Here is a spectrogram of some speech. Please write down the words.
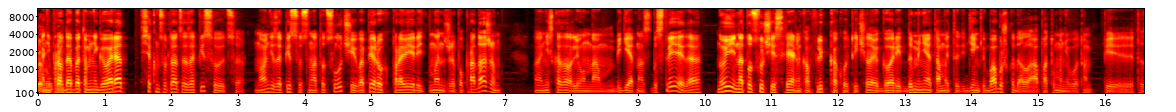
Они, правда, об этом не говорят. Все консультации записываются, но они записываются на тот случай. Во-первых, проверить менеджера по продажам, э, не сказал ли он нам, беги от нас быстрее, да. Ну и на тот случай, если реально конфликт какой-то, и человек говорит, да мне там это деньги бабушка дала, а потом у него там это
